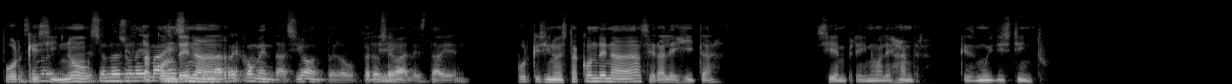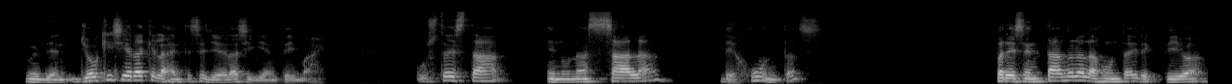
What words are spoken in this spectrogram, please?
Porque si no, eso no es una imagen, sino una recomendación, pero, pero se vale, está bien. Porque si no está condenada a ser Alejita siempre y no Alejandra, que es muy distinto. Muy bien. Yo quisiera que la gente se lleve la siguiente imagen. Usted está en una sala de juntas presentándole a la junta directiva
